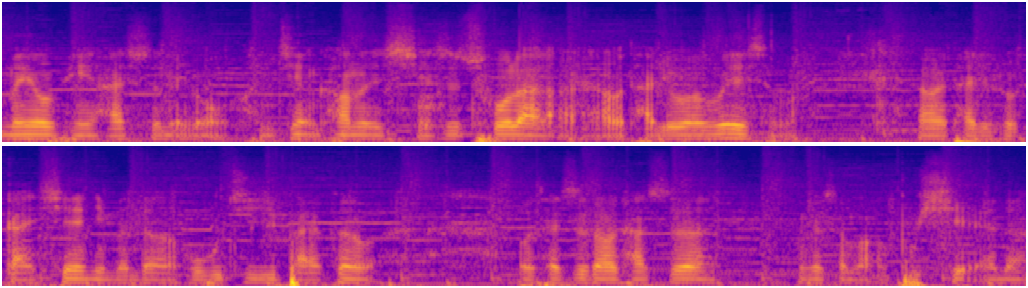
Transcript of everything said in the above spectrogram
没有瓶还是那种很健康的形式出来了，然后他就问为什么，然后他就说感谢你们的无极百分碗，我才知道他是那个什么补血的。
